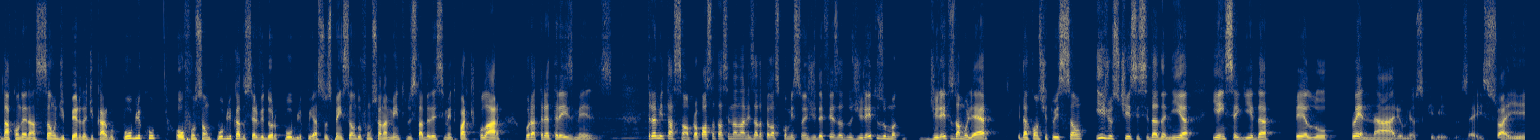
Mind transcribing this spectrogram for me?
da condenação de perda de cargo público ou função pública do servidor público e a suspensão do funcionamento do estabelecimento particular por até três meses. Tramitação. A proposta está sendo analisada pelas comissões de defesa dos direitos, direitos da mulher e da Constituição e Justiça e Cidadania e em seguida pelo plenário, meus queridos. É isso aí.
